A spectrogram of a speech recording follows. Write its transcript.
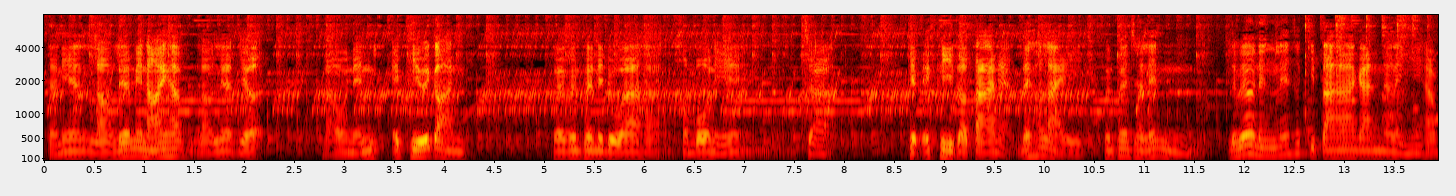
แต่นี่เราเลือดไม่น้อยครับ เราเลือดเยอะ เราเน้น XP ไว้ก่อนเพื่อเพื่อนๆได้ดูว่า combo นี้จะ เก็บ XP ต่อตาเนี่ยได้เท่าไหร่ เพื่อนๆจะเล่นเลเวลหนึ่งเล่นสักกี่ตากันอะไรอย่างนี้ครับ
